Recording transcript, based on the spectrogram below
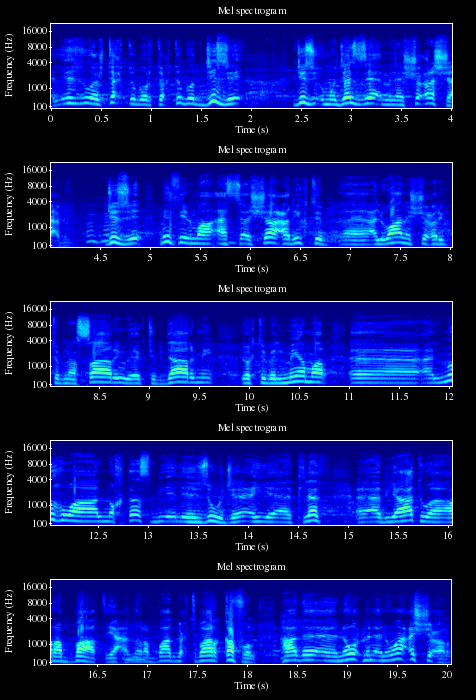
الإهزوجة تعتبر تعتبر جزء جزء مجزء من الشعر الشعبي جزء مثل ما الشاعر يكتب آه، ألوان الشعر يكتب نصاري ويكتب دارمي ويكتب الميمر. آه، المهوى المختص بالهزوجه هي ثلاث أبيات ورباط يعني رباط باعتبار قفل. هذا نوع من أنواع الشعر.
